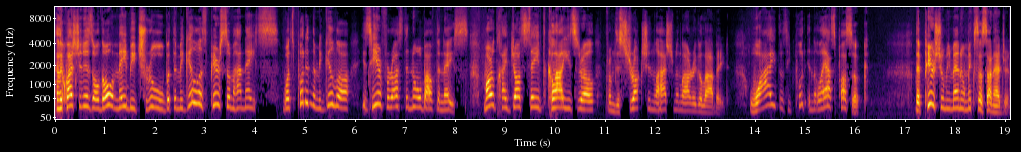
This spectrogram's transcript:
And the question is, although it may be true, but the Megillah is Pirsum Hanes. What's put in the Megillah is here for us to know about the Nes. Mordechai just saved Klal Yisrael from destruction, Lashman Larigolabed. Why does he put in the last pasuk that Pirshu Mimenu Mixa Sanhedrin?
